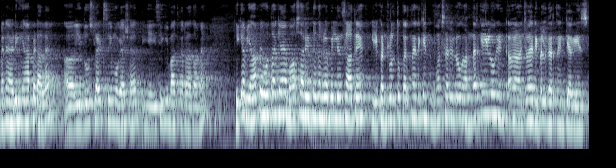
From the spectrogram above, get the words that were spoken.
मैंने हेडिंग यहाँ पे डाला है। ये दो स्लाइड सेम हो गया शायद। ये इसी की बात कर रहा था मैं। ठीक है? अब यहाँ पे होता क्या है? बहुत सारे इंटरनल रेबेलियंस आते हैं। ये कंट्रोल तो करते हैं, लेकिन बहुत सारे लोग अंदर के ही लोग जो है रिबल करते हैं इनके अगेंस्ट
